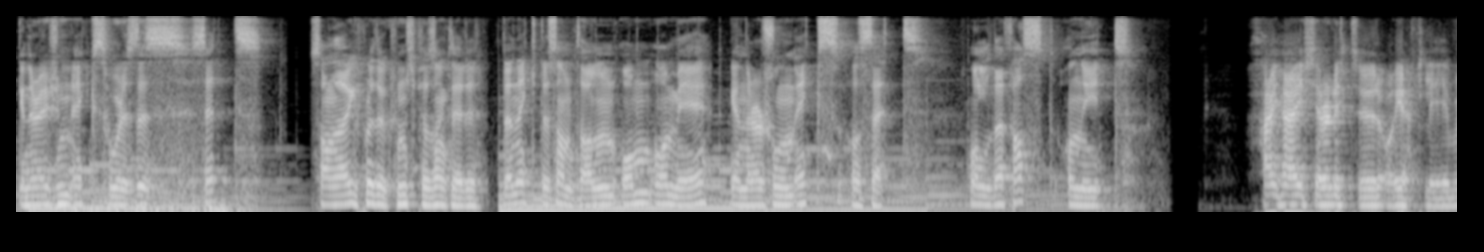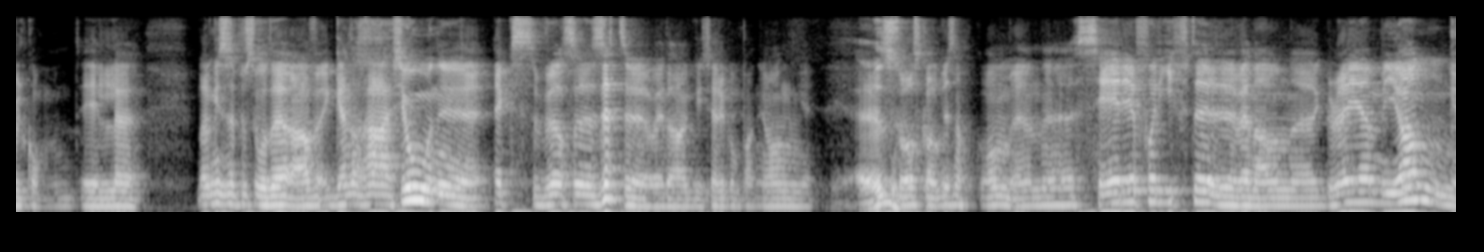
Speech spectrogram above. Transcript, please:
Generation X versus Z. Sandberg Productions presenterer Den ekte samtalen om og med generasjon X og Z. Hold deg fast og nyt. Hei, hei, kjære lytter, og hjertelig velkommen til eh, dagens episode av Generasjon X versus Z. Og i dag, kjære kompanjong, så skal vi snakke om en eh, serieforgifter ved navn eh, Graham Young.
